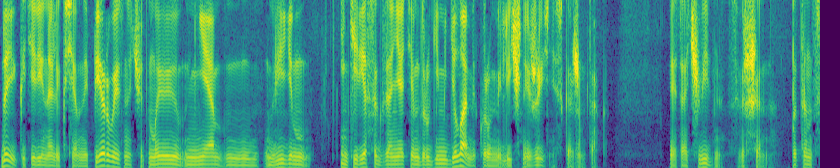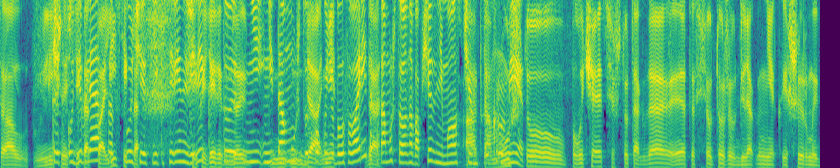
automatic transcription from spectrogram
да и Екатерины Алексеевны Первой, значит, мы не видим интереса к занятиям другими делами, кроме личной жизни, скажем так. Это очевидно совершенно потенциал личности То есть как политика. в случае с Екатериной Великой Екатерина, стоит не, не тому, что да, сколько не, у нее было фаворитов, да. потому что она вообще занималась а чем-то, а тому, кроме что этого. получается, что тогда это все тоже для некой ширмы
